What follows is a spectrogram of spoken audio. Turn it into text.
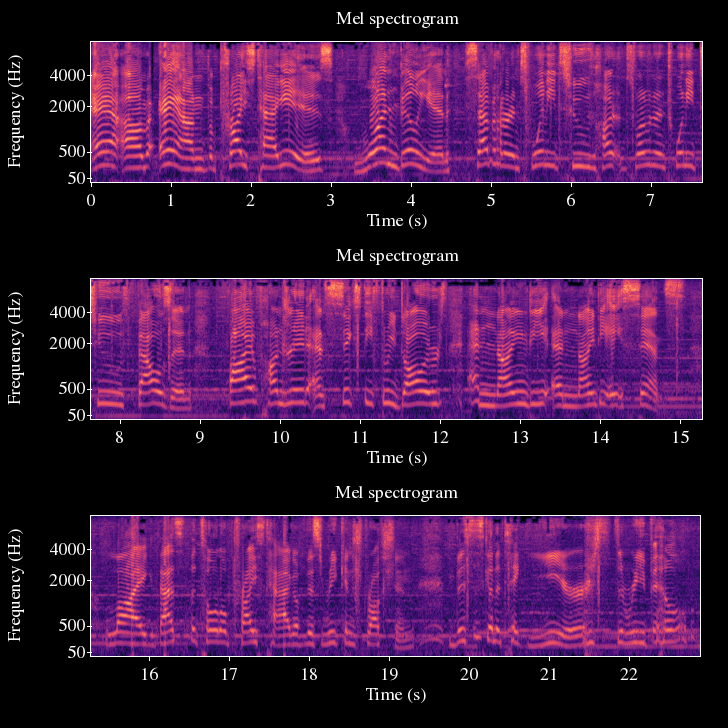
And um and the price tag is one billion seven hundred twenty-two hundred twenty-two thousand five hundred and sixty-three dollars and ninety and ninety-eight cents. Like that's the total price tag of this reconstruction. This is gonna take years to rebuild.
